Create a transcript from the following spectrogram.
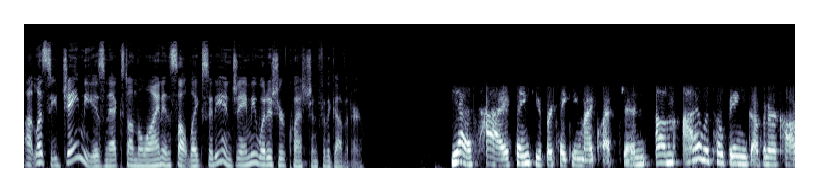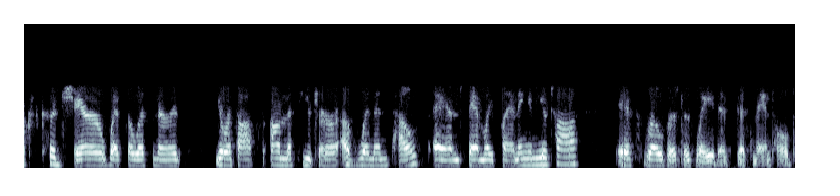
Uh, let's see. Jamie is next on the line in Salt Lake City, and Jamie, what is your question for the governor? Yes, hi. Thank you for taking my question. Um, I was hoping Governor Cox could share with the listeners your thoughts on the future of women's health and family planning in Utah if Roe versus Wade is dismantled.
